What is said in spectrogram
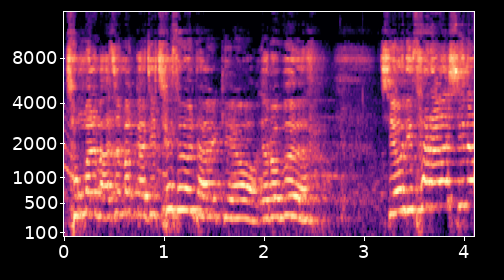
정말 마지막까지 최선을 다할게요. 여러분 지원이 사랑하시나요?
